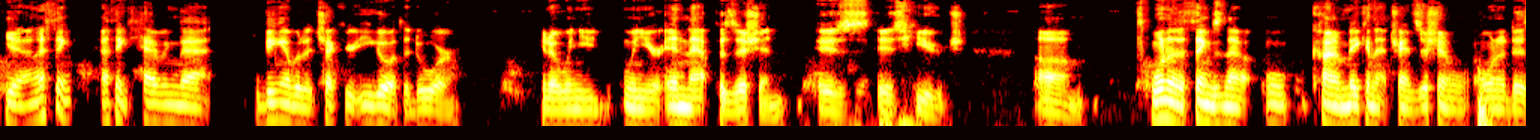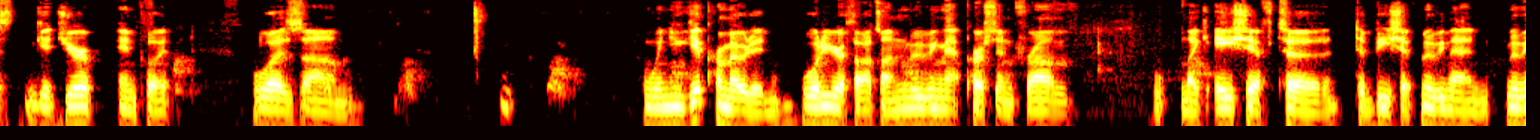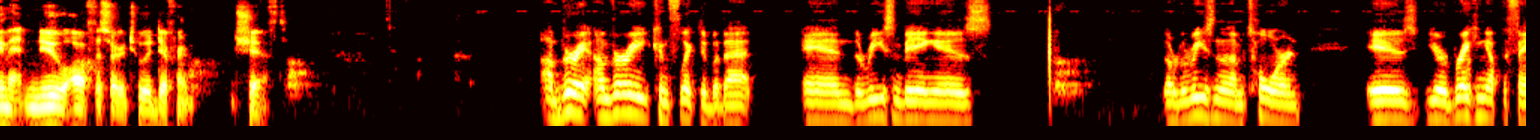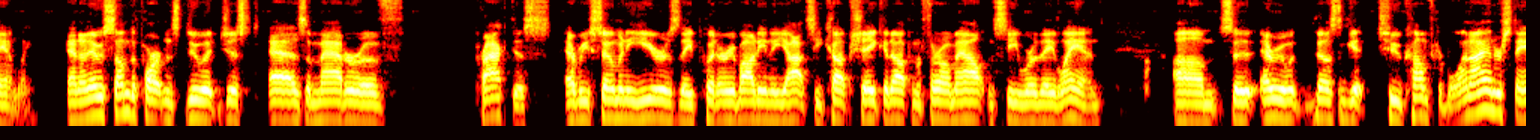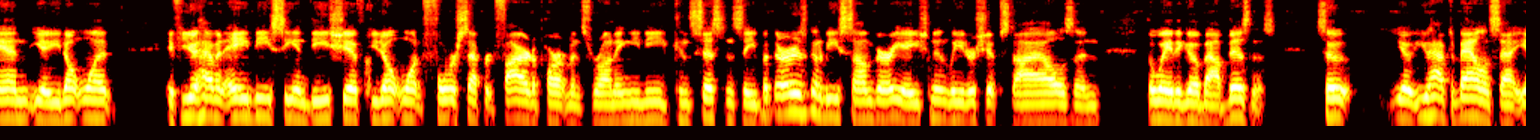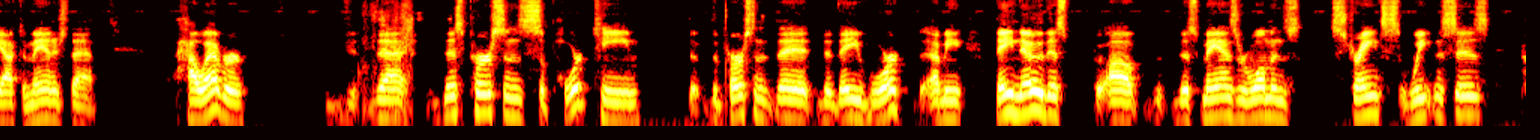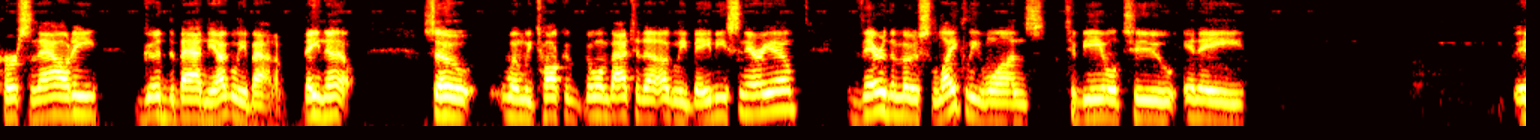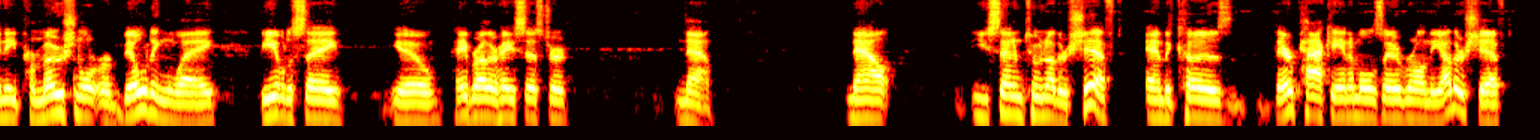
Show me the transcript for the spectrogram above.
Yeah, and I think I think having that being able to check your ego at the door, you know, when you when you're in that position is is huge. Um, one of the things that kind of making that transition, I wanted to get your input was um, when you get promoted, what are your thoughts on moving that person from like A shift to to B shift, moving that moving that new officer to a different shift? I'm very I'm very conflicted with that, and the reason being is, or the reason that I'm torn is you're breaking up the family. And I know some departments do it just as a matter of practice. Every so many years, they put everybody in a Yahtzee cup, shake it up, and throw them out and see where they land. Um, so everyone doesn't get too comfortable. And I understand, you know, you don't want if you have an A, B, C, and D shift, you don't want four separate fire departments running. You need consistency, but there is going to be some variation in leadership styles and the way they go about business. So you know you have to balance that. You have to manage that. However, that this person's support team the, the person that, they, that they've worked i mean they know this uh, this man's or woman's strengths weaknesses personality good the bad and the ugly about them they know. So when we talk going back to that ugly baby scenario they're the most likely ones to be able to in a in a promotional or building way be able to say you know hey brother hey sister no now you send them to another shift and because they're pack animals over on the other shift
